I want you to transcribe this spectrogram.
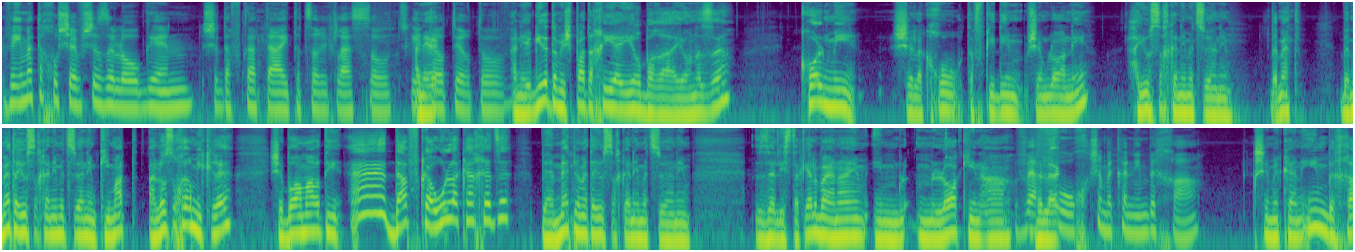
ואם אתה חושב שזה לא הוגן, שדווקא אתה היית צריך לעשות, שיהיה אני- יותר טוב. אני אגיד את המשפט הכי יהיר ברעיון הזה. כל מי שלקחו תפקידים שהם לא אני, היו שחקנים מצוינים. באמת. באמת היו שחקנים מצוינים. כמעט, אני לא זוכר מקרה שבו אמרתי, אה, דווקא הוא לקח את זה. באמת באמת היו שחקנים מצוינים. זה להסתכל בעיניים עם מלוא הקנאה. ולה- והפוך, כשמקנאים בך, כשמקנאים בך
